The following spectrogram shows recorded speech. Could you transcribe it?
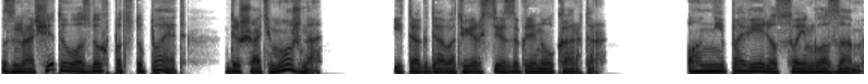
Значит, воздух подступает, дышать можно. И тогда в отверстие заглянул Картер. Он не поверил своим глазам.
